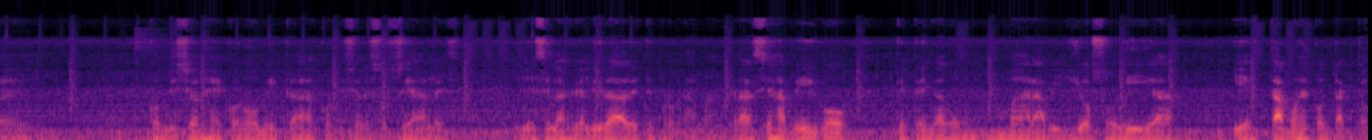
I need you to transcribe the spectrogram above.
en condiciones económicas, condiciones sociales. Y esa es la realidad de este programa. Gracias amigos, que tengan un maravilloso día y estamos en contacto.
